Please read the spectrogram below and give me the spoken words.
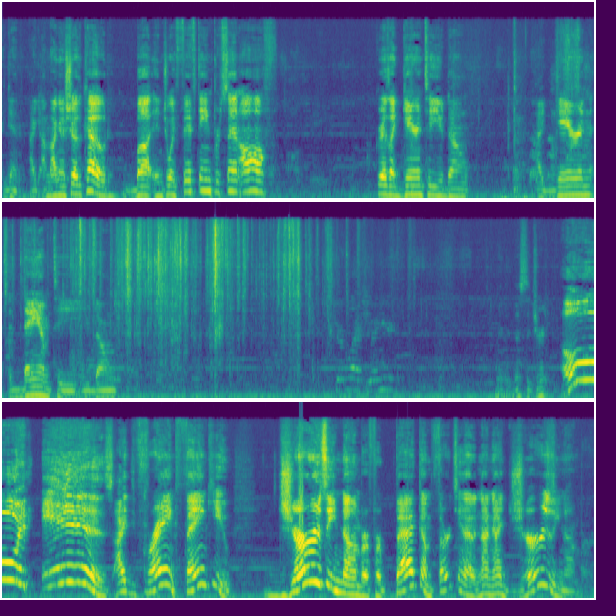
again, I, I'm not going to show the code, but enjoy 15% off. Grizz, I guarantee you don't. I guarantee you don't. That's the journey. Oh, it is. I Frank, thank you. Jersey number for Beckham, thirteen out of ninety-nine. Jersey number.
